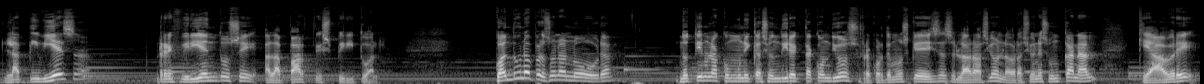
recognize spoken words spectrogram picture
la tibieza refiriéndose a la parte espiritual. Cuando una persona no ora, no tiene una comunicación directa con Dios. Recordemos que esa es la oración. La oración es un canal que abre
